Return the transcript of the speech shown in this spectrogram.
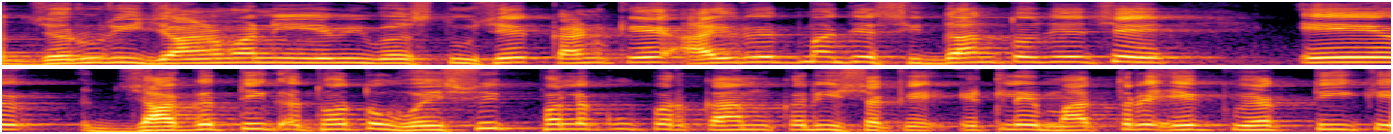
જરૂરી જાણવાની એવી વસ્તુ છે. કારણ કે આયુર્વેદમાં જે સિદ્ધાંતો જે છે, એ જાગતિક અથવા તો વૈશ્વિક ફલક ઉપર કામ કરી શકે. એટલે માત્ર એક વ્યક્તિ કે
